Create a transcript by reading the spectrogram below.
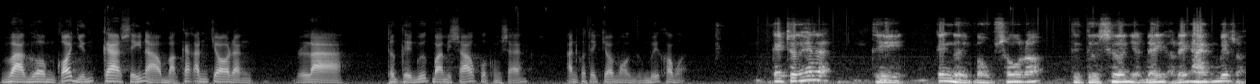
và gồm có những ca sĩ nào mà các anh cho rằng là thực hiện quyết 36 của Cộng sản. Anh có thể cho mọi người biết không ạ? Cái trước hết á, thì cái người bầu show đó thì từ xưa ở đây ở đây ai cũng biết rồi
